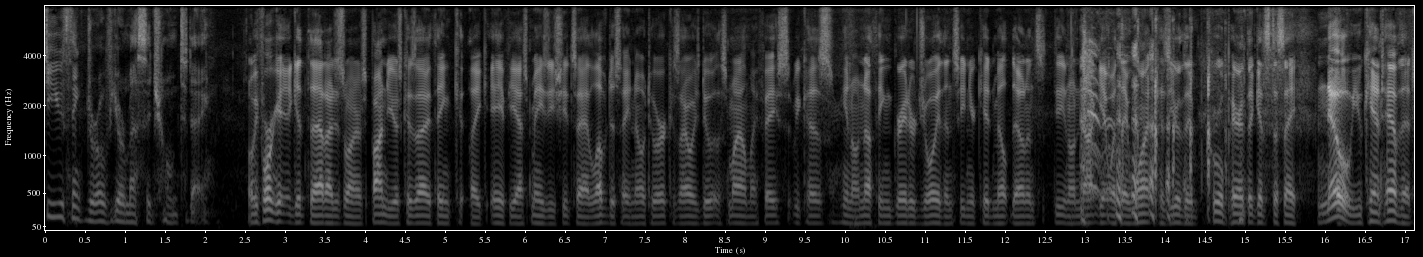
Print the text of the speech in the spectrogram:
do you think drove your message home today? Well, before we get, get to that, I just want to respond to yours because I think, like, A, if you ask Maisie, she'd say, I love to say no to her because I always do it with a smile on my face because, you know, nothing greater joy than seeing your kid melt down and, you know, not get what they want because you're the cruel parent that gets to say, no, you can't have that.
